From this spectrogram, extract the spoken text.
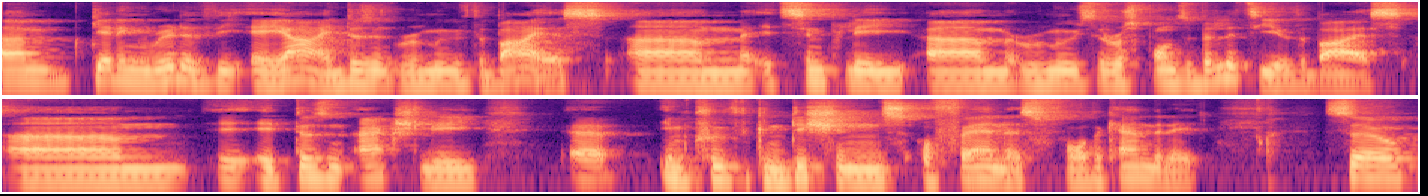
Um, getting rid of the AI doesn't remove the bias. Um, it simply um, removes the responsibility of the bias. Um, it, it, doesn't actually uh, improve the conditions of fairness for the candidate. So,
